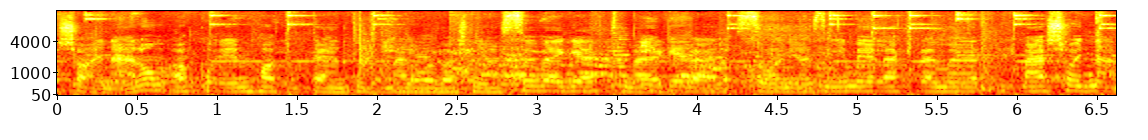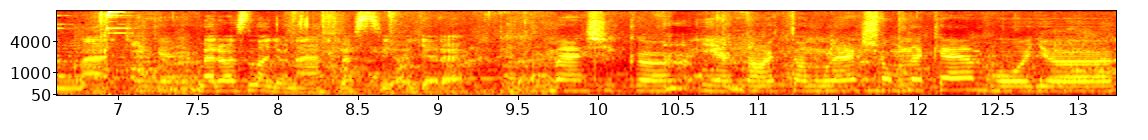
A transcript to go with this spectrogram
sajnálom, akkor én hat után tudom elolvasni a szöveget, meg Igen. válaszolni az e-mailekre, mert máshogy nem megy, Igen. mert az nagyon átveszi a gyerek. Másik uh, ilyen nagy tanulásom nekem, hogy uh,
